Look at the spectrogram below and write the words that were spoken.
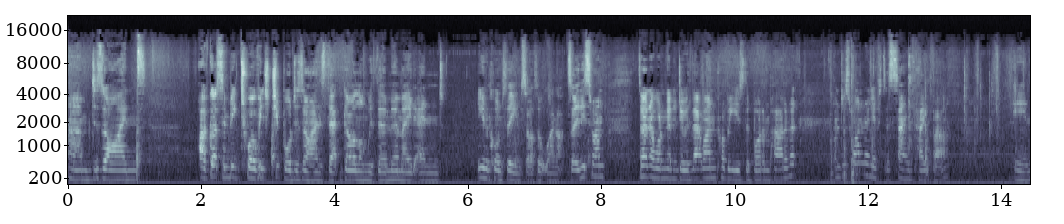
um, designs I've got some big 12 inch chipboard designs that go along with the mermaid and unicorn theme, so I thought why not. So this one, don't know what I'm going to do with that one, probably use the bottom part of it. I'm just wondering if it's the same paper in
